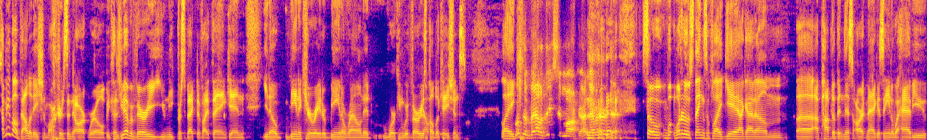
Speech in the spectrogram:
tell me about validation markers in the art world because you have a very unique perspective, I think, and you know, being a curator, being around it, working with various publications. Like, what's a validation marker? I never heard that. so, w- one of those things of like, yeah, I got um, uh, I popped up in this art magazine or what have you.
